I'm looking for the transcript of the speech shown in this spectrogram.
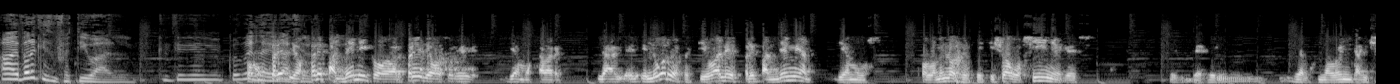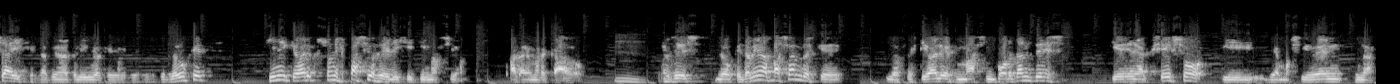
ay, ¿para qué es un festival? ¿Qué, qué- qué- cuál es No, la pre, digamos, pre-pandémico, pre- digamos, eh, digamos, a ver, la- el lugar de los festivales pre-pandemia, digamos, por lo menos desde que yo hago cine, que es desde el digamos, 96, que es la primera película que, que produje, tiene que ver, son espacios de legitimación para el mercado. Mm, Entonces, lo que termina pasando es que los festivales más importantes tienen acceso y, digamos, si ven una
